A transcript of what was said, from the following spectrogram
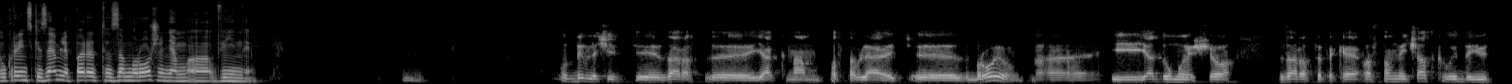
українські землі перед замороженням е, війни? Дивлячись е, зараз, е, як нам поставляють е, зброю, і я думаю, що зараз це таке основний час, коли дають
